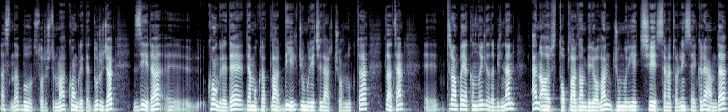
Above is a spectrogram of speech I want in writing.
Aslında bu soruşturma kongrede duracak. Zira e, kongrede demokratlar değil cumhuriyetçiler çoğunlukta. Zaten e, Trump'a yakınlığıyla da bilinen en ağır toplardan biri olan Cumhuriyetçi Senatör Lindsey Graham da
